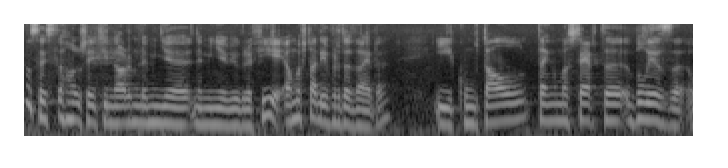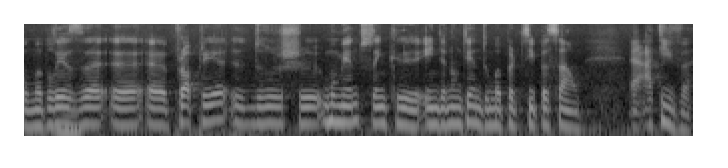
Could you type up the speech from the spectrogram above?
Não sei se dá um jeito enorme na minha, na minha biografia. É uma história verdadeira e, como tal, tem uma certa beleza, uma beleza uh, própria dos momentos em que, ainda não tendo uma participação ativa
